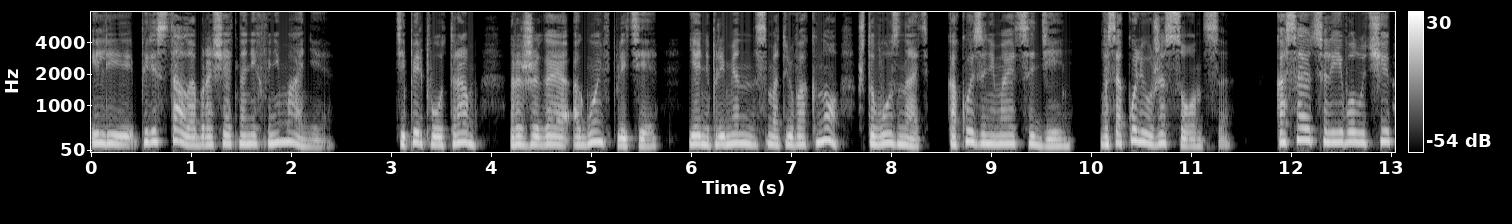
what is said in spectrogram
или перестала обращать на них внимание. Теперь по утрам, разжигая огонь в плите, я непременно смотрю в окно, чтобы узнать, какой занимается день, высоко ли уже солнце, касаются ли его лучи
